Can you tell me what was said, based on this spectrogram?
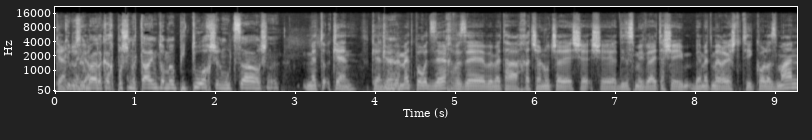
כן, כאילו זה לגמרי. מה, לקח פה שנתיים, אתה אומר פיתוח של מוצר. כן, כן, כן. זה באמת פורץ דרך וזה באמת החדשנות ש... ש... שאדידס מביאה איתה שהיא באמת מרגשת אותי כל הזמן.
